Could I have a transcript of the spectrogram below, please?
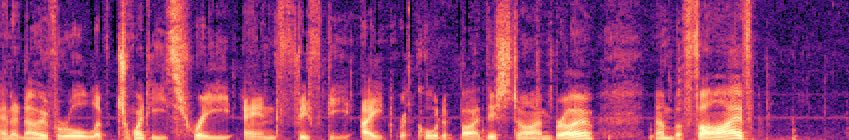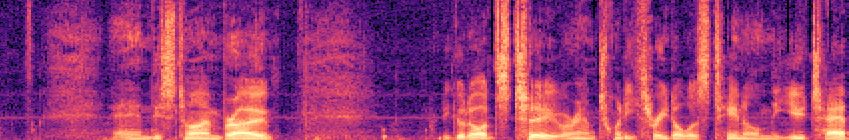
and an overall of 23 and 58 recorded by this time Bro. Number 5. And this time Bro, pretty good odds too, around $23.10 on the UTAB.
